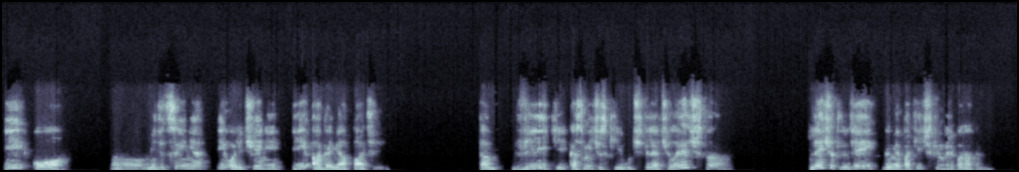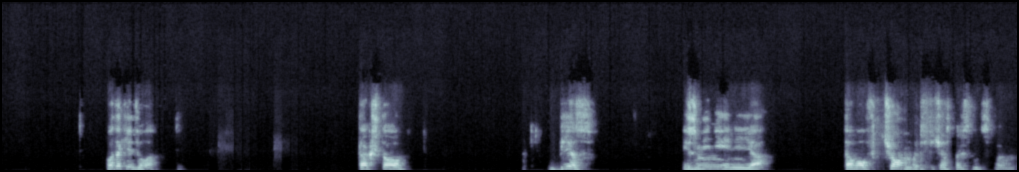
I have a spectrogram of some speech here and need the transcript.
и о медицине, и о лечении, и о гомеопатии. Там великие космические учителя человечества лечат людей гомеопатическими препаратами. Вот такие дела. Так что без изменения того, в чем мы сейчас присутствуем,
